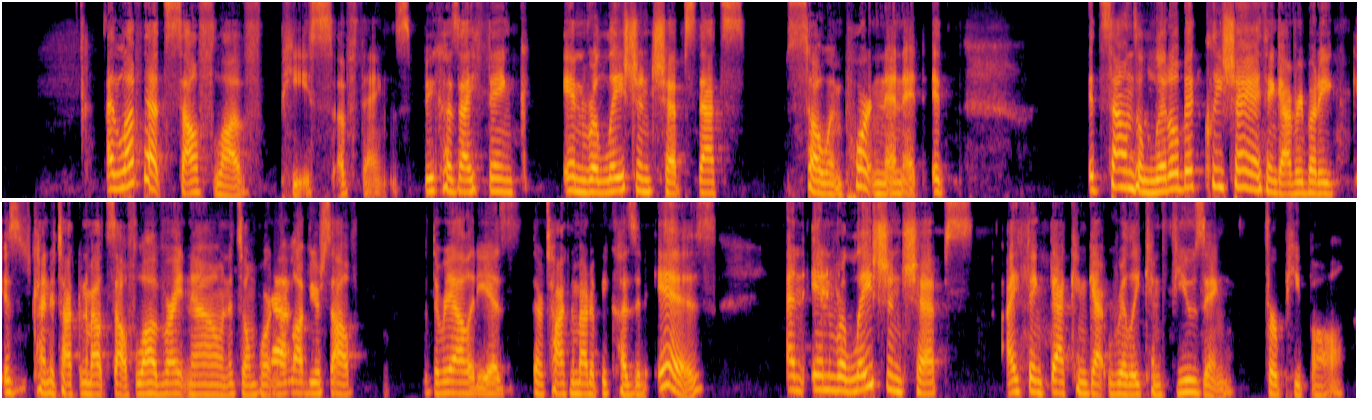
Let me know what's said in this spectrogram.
I love that self love piece of things because I think in relationships that's so important and it it it sounds a little bit cliche. I think everybody is kind of talking about self love right now, and it's so important Yeah. to love yourself. But the reality is, they're talking about it because it is. And in relationships, I think that can get really confusing for people.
